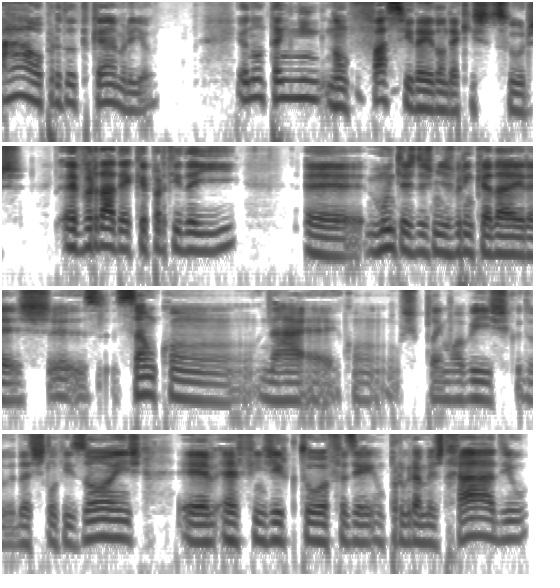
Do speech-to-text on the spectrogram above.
Ah, operador de câmara. E eu, eu não tenho nin... não faço ideia de onde é que isto surge. A verdade é que a partir daí Uh, muitas das minhas brincadeiras uh, são com, na, uh, com os Playmobis das televisões, a fingir que estou a fazer programas de rádio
